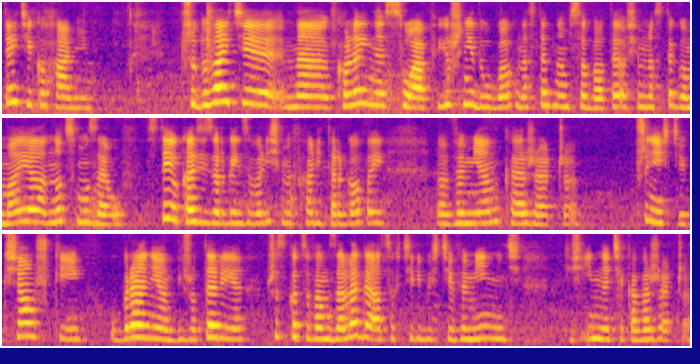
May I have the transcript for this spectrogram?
Witajcie kochani. Przybywajcie na kolejny SWAP już niedługo, w następną sobotę, 18 maja, Noc Muzeów. Z tej okazji zorganizowaliśmy w hali targowej wymiankę rzeczy. Przynieście książki, ubrania, biżuterię, wszystko co Wam zalega, a co chcielibyście wymienić, jakieś inne ciekawe rzeczy.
